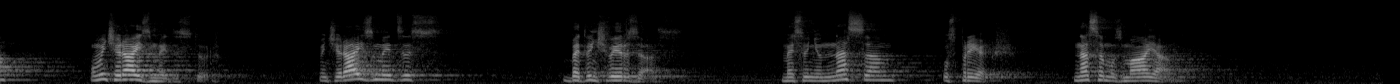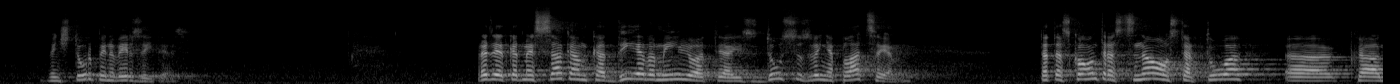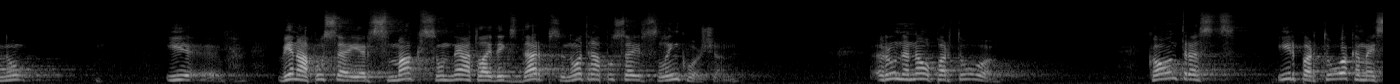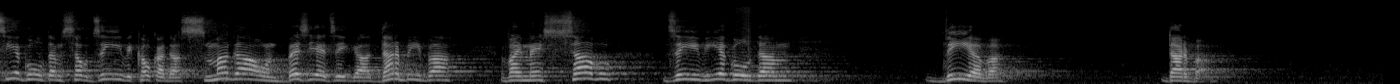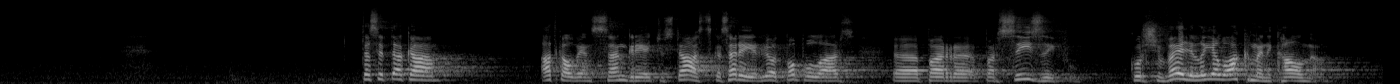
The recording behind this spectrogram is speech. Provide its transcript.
un viņš ir aizmidzis tur. Viņš ir aizmidzis, bet viņš virzās. Mēs viņu nesam uz priekšu, nesam uz mājām. Viņš turpina virzīties. Redziet, kad mēs sakām, ka Dieva mīļotais dus uz viņa pleciem, tad tas kontrasts nav starp to, eh, ka nu, Vienā pusē ir smags un neatlaidīgs darbs, un otrā pusē ir slinkošana. Runa nav par to. Kontrasts ir par to, ka mēs ieguldam savu dzīvi kaut kādā smagā un bezjēdzīgā darbībā, vai mēs savu dzīvi ieguldam Dieva darbā. Tas ir kā atkal viens sengrieķu stāsts, kas arī ir ļoti populārs eh, par, par Sīzifu, kurš veļ lielu akmeni kalnā.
